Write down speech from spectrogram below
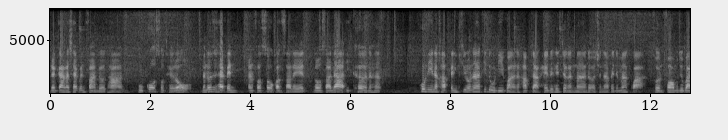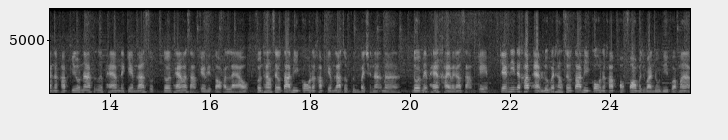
แดนกลางจะใช้เป็นฟานเบลทานฮูโกโซเทโรนันโนจะใช้เป็นอันฟอโซกอนซาเลส โลซาดาอิเคอร์นะฮะ คู่นี้นะครับเป็นคิโรนาที่ดูดีกว่านะครับจากเฮดทูเฮดเจอกันมาโดยเอาชนะไปได้มากกว่า ส่วนฟอร์มปัจจุบันนะครับคิโรนาเพิ่งไปแพ้ในเกมล่าสุด โดยแพ้มา 3 เกมติดต่อกันแล้ว ส่วนทางเซลตาบีโก้นะครับเกมล่าสุดเพิ่งไปชนะมา โดยไม่แพ้ใครมาแล้ว 3 เกม เกมนี้นะครับแอบลุ้นไปทางเซลตาบีโก้นะครับเพราะฟอร์มปัจจุบันดูดีกว่ามาก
